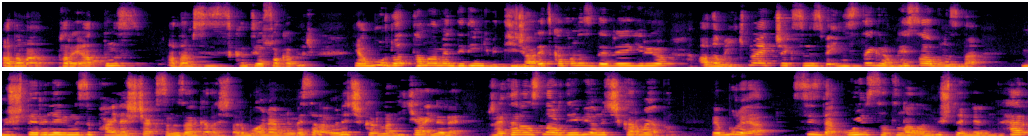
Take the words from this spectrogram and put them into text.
Adama parayı attınız. Adam sizi sıkıntıya sokabilir. Yani burada tamamen dediğim gibi ticaret kafanız devreye giriyor. Adamı ikna edeceksiniz ve Instagram hesabınızda müşterilerinizi paylaşacaksınız arkadaşlar. Bu önemli. Mesela öne çıkarılan hikayelere referanslar diye bir öne çıkarma yapın. Ve buraya sizden oyun satın alan müşterilerin her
